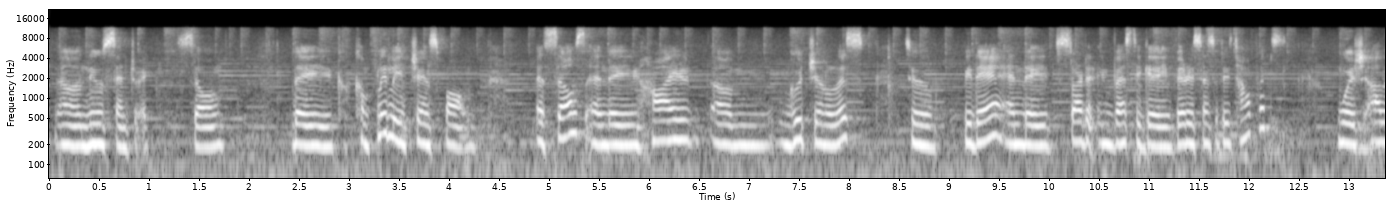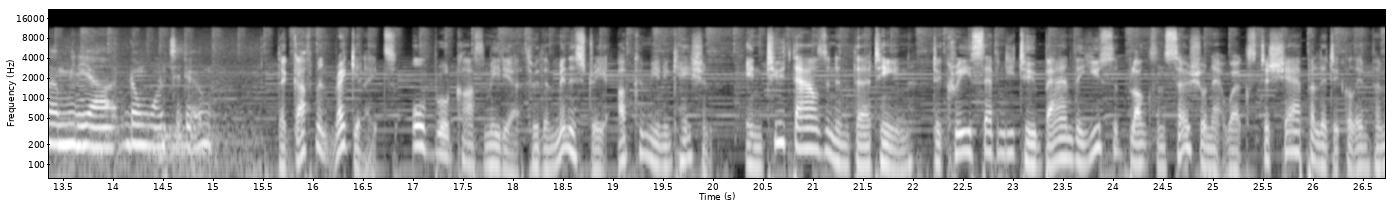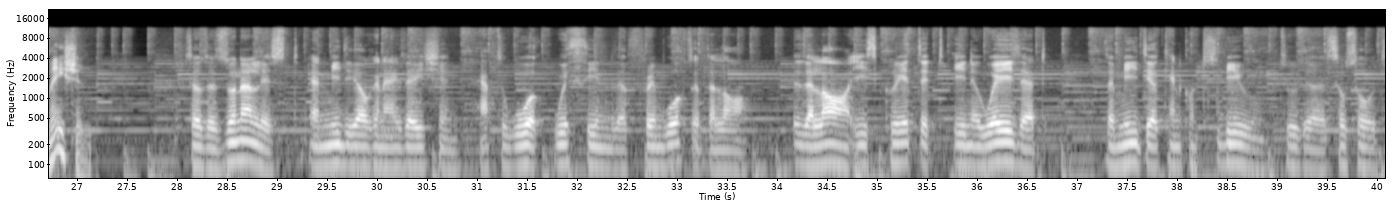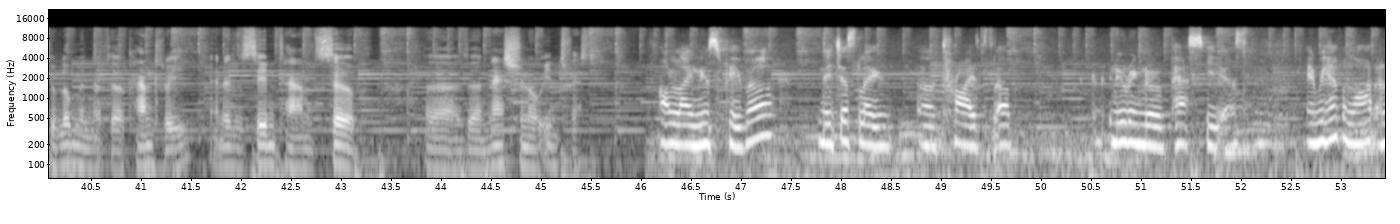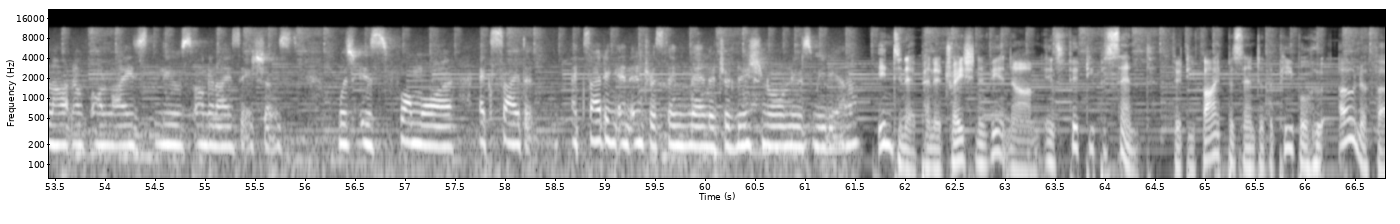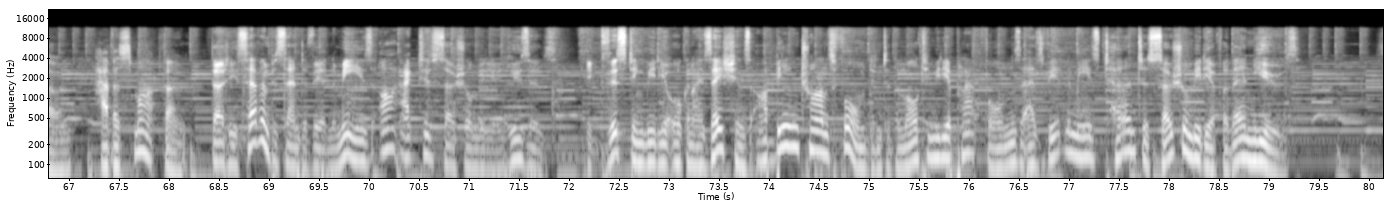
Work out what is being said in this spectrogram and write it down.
uh, news-centric. So they completely transform itself and they hired um, good journalists to be there and they started investigating very sensitive topics which other media don't want to do. The government regulates all broadcast media through the Ministry of Communication. In 2013, Decree 72 banned the use of blogs and social networks to share political information. So the journalists and media organization have to work within the frameworks of the law. The law is created in a way that the media can contribute to the social development of the country and at the same time serve uh, the national interest. Online newspaper, they just like uh, tried uh, during the past years. And we have a lot, a lot of online news organizations, which is far more excited, exciting and interesting than the traditional news media. Internet penetration in Vietnam is 50%. 55% of the people who own a phone have a smartphone. 37% of Vietnamese are active social media users. Existing media organizations are being transformed into the multimedia platforms as Vietnamese turn to social media for their news.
